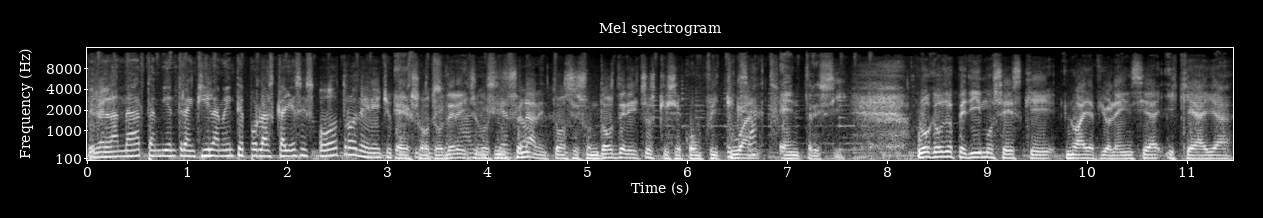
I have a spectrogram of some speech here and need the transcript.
Pero el andar también tranquilamente por las calles es otro derecho constitucional. Es otro derecho constitucional, entonces son dos derechos que se conflictúan entre sí. Lo que pedimos es que no haya violencia y que haya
